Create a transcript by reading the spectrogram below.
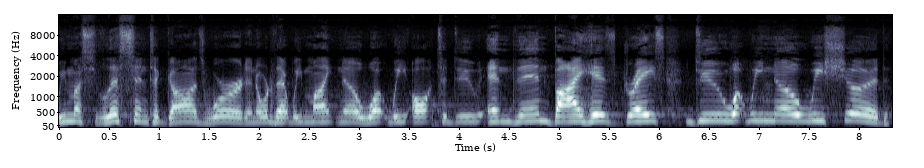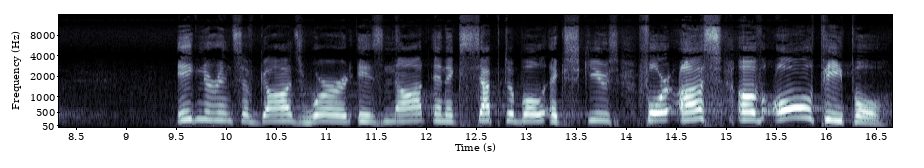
We must listen to God's word in order that we might know what we ought to do and then, by His grace, do what we know we should. Ignorance of God's word is not an acceptable excuse for us of all people.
